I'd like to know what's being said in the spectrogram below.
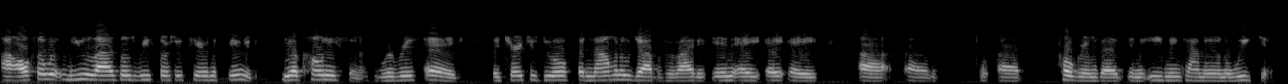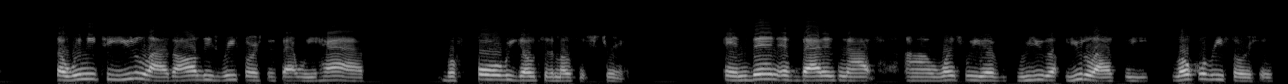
I also would utilize those resources here in the community. The Oconee Center, Rivers Edge, the churches do a phenomenal job of providing NAAA uh, um, uh, programs at, in the evening time and on the weekend. So we need to utilize all these resources that we have before we go to the most extreme. And then if that is not, uh, once we have utilized the local resources,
